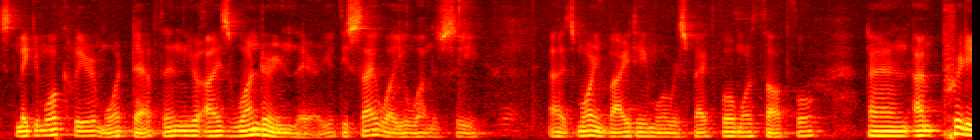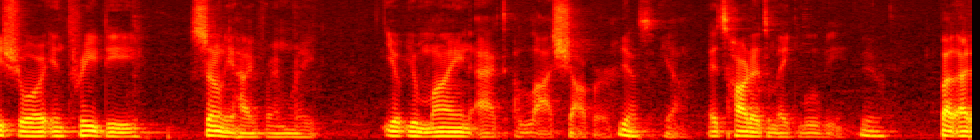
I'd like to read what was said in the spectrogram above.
just make it more clear, more depth, and your eyes wander in there. You decide what you want to see. Uh, it's more inviting, more respectful, more thoughtful, and I'm pretty sure in 3D, certainly high frame rate, your your mind act a lot sharper. Yes. Yeah, it's harder to make movie. Yeah. But I,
